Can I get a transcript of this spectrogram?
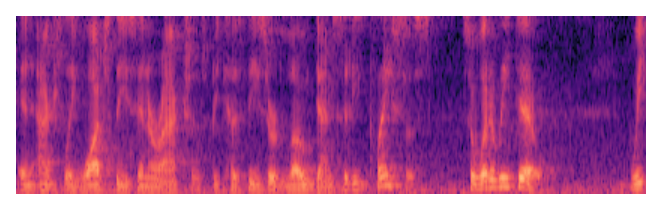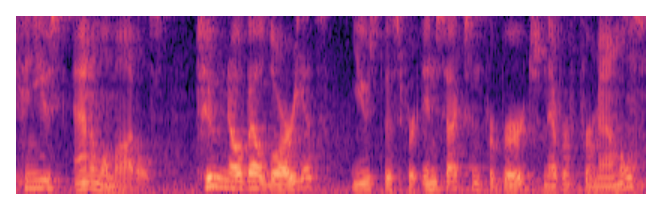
and actually watch these interactions because these are low density places. So what do we do? We can use animal models. Two Nobel laureates used this for insects and for birds, never for mammals.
